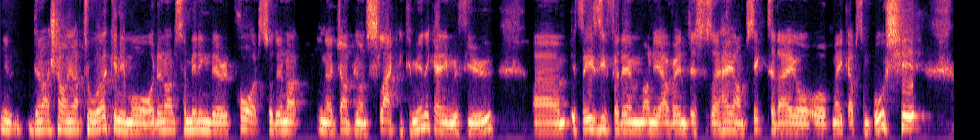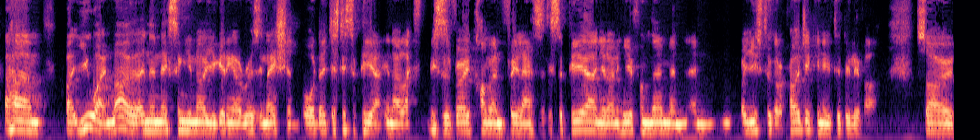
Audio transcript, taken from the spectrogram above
you know, they're not showing up to work anymore, or they're not submitting their reports, so they're not you know jumping on Slack and communicating with you. Um, it's easy for them on the other end just to say, "Hey, I'm sick today," or, or make up some bullshit, um, but you won't know. And the next thing you know, you're getting a resignation, or they just disappear. You know, like this is very common. Freelancers disappear, and you don't hear from them, and, and but you still got a project you need to deliver. So,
